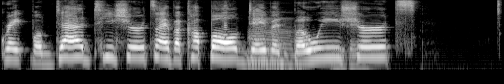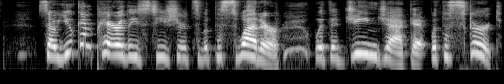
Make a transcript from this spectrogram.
Grateful Dead T-shirts. I have a couple David Mm, Bowie shirts. So you can pair these T-shirts with a sweater, with a jean jacket, with a skirt.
